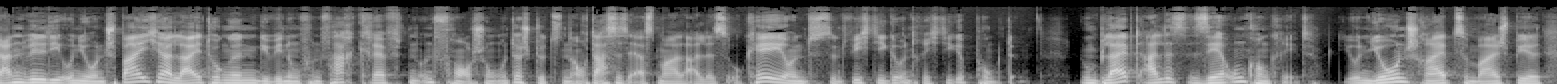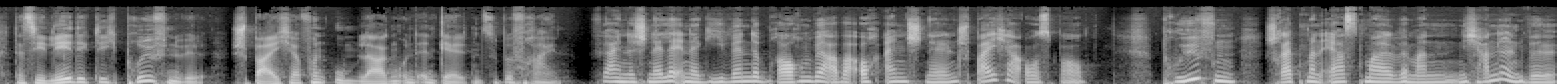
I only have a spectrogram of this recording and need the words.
Dann will die Union Speicher, Leitungen, Gewinnung von Fachkräften und Forschung unterstützen. Auch das ist erstmal alles okay und sind wichtige und richtige Punkte. Nun bleibt alles sehr unkonkret. Die Union schreibt zum Beispiel, dass sie lediglich prüfen will, Speicher von Umlagen und Entgelten zu befreien. Für eine schnelle Energiewende brauchen wir aber auch einen schnellen Speicherausbau. Prüfen schreibt man erstmal, wenn man nicht handeln will.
